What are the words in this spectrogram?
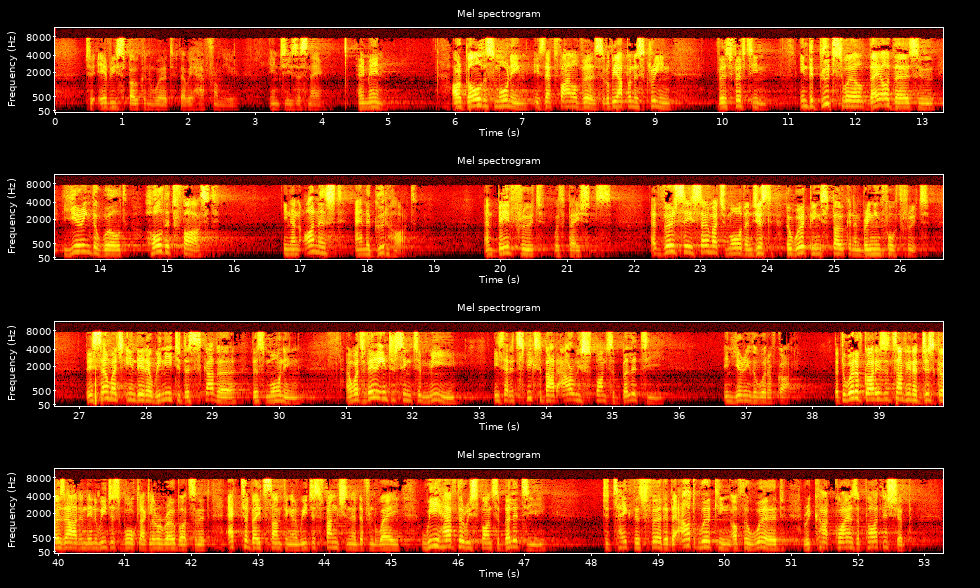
to every spoken word that we have from you. In Jesus' name. Amen. Our goal this morning is that final verse. It'll be up on the screen. Verse 15. In the good soil, they are those who, hearing the word, hold it fast in an honest and a good heart and bear fruit with patience. Verse says so much more than just the word being spoken and bringing forth fruit. There's so much in there that we need to discover this morning. And what's very interesting to me is that it speaks about our responsibility in hearing the word of God. That the Word of God isn't something that just goes out and then we just walk like little robots and it activates something and we just function in a different way. We have the responsibility to take this further. The outworking of the Word requires a partnership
